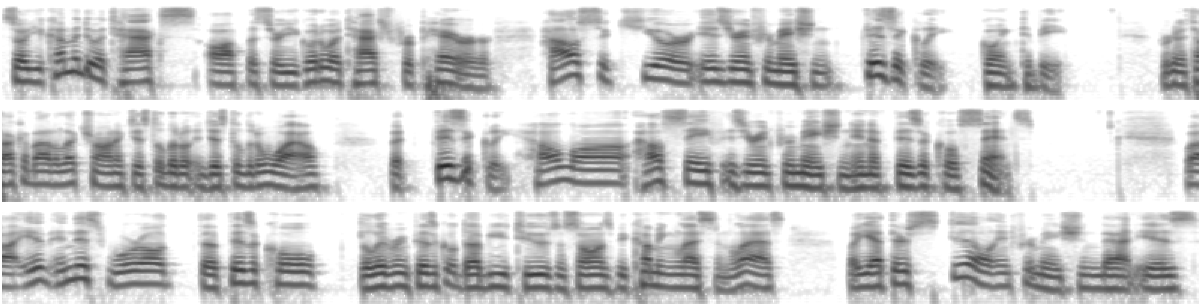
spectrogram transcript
So you come into a tax office or you go to a tax preparer, how secure is your information physically going to be? We're going to talk about electronic just a little in just a little while, but physically, how long how safe is your information in a physical sense? Well, if, in this world, the physical delivering physical W2s and so on is becoming less and less, but yet there's still information that is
